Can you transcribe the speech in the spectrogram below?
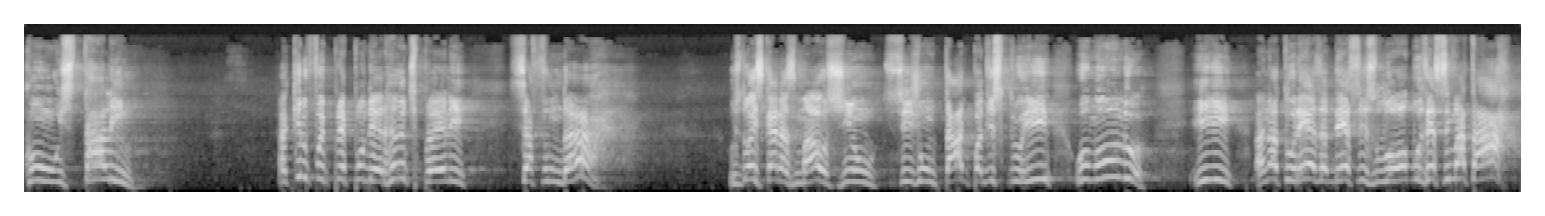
com Stalin. Aquilo foi preponderante para ele se afundar. Os dois caras maus tinham se juntado para destruir o mundo. E a natureza desses lobos é se matar.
